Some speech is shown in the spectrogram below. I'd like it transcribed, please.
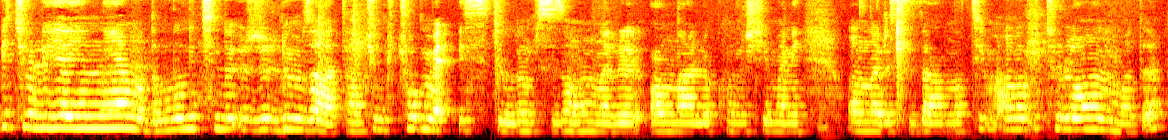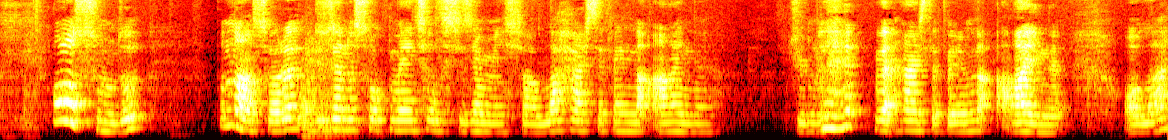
bir türlü yayınlayamadım. Bunun için de üzüldüm zaten. Çünkü çok istiyordum size onları onlarla konuşayım. Hani onları size anlatayım ama bir türlü olmadı. Olsundu. Bundan sonra düzene sokmaya çalışacağım inşallah. Her seferinde aynı cümle ve her seferinde aynı olay.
